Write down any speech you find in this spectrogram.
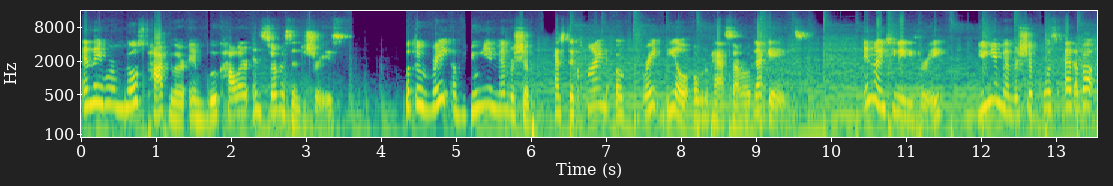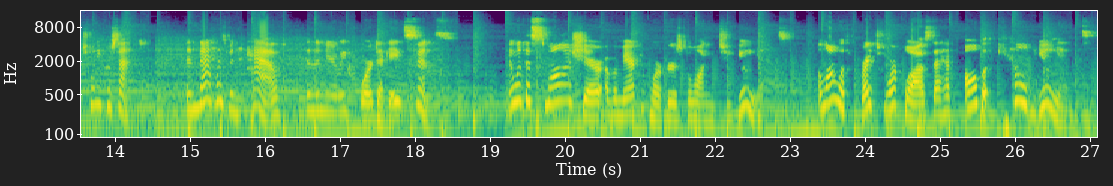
and they were most popular in blue collar and service industries but the rate of union membership has declined a great deal over the past several decades. In 1983, union membership was at about 20%, and that has been halved in the nearly four decades since. And with a smaller share of American workers belonging to unions, along with rights work laws that have all but killed unions,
